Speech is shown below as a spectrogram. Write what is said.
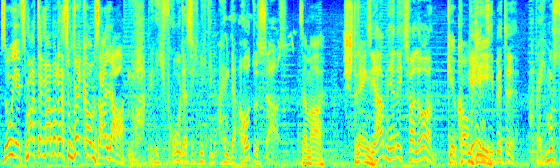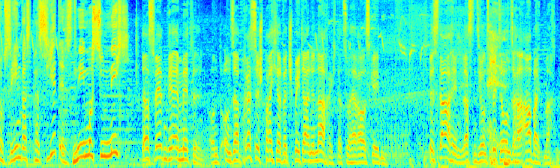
So, jetzt mach der Mama, dass du wegkommst, Alter. Boah, bin ich froh, dass ich nicht in einem der Autos saß. Sag mal, streng. Sie haben hier nichts verloren. Geh, komm, Gehen geh. Sie bitte. Aber ich muss doch sehen, was passiert ist. Nee, musst du nicht. Das werden wir ermitteln und unser Pressesprecher wird später eine Nachricht dazu herausgeben. Bis dahin lassen Sie uns bitte unsere Arbeit machen.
